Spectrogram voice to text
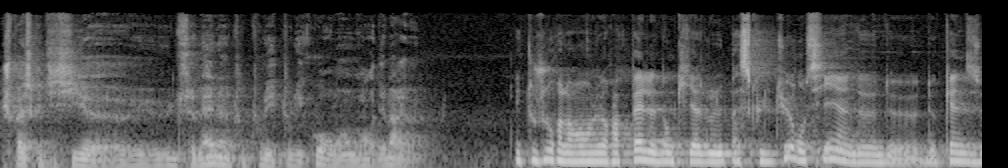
je pense que d'ici euh, une semaine, tous les, tous les cours vont, redémarrer. Et toujours, alors on le rappelle, donc il y a le passe culture aussi, hein, de, de, 15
